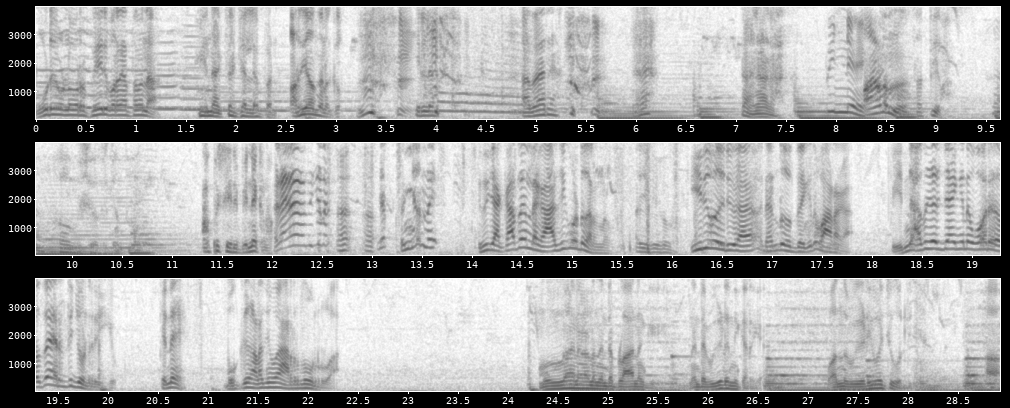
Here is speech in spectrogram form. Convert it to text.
കൂടെയുള്ളവർ പേര് പറയാത്തവനാ. ഈ നച്ച ചെല്ലപ്പൻ. അറിയാം നിനക്ക്. ഇല്ല. അതാരാ? ഏ? ഞാനാടാ പിന്നെ? ആണെന്ന് സത്യം. ഓ, വിശ്വസിക്കാൻ തോന്നുന്നു. അപ്പൊ ശരി പിന്നെ കാണാം. നിക്കടെ. ഞാൻ- ഇങ്ങ് ഇത് ചക്കാത്തല്ല കാശും കൊണ്ട് തരണം. അയ്യോ. ഇരുപത് രൂപ രണ്ട് ദിവസത്തേക്കിന് വാടക. പിന്നെ അത് കഴിഞ്ഞാൽ ഇങ്ങനെ ഓരോ ദിവസം ഇരട്ടിക്കൊണ്ടിരിക്കും പിന്നെ ബുക്ക് കളഞ്ഞു പോയി അറുന്നൂറ് രൂപ. മുങ്ങാനാണ് നിന്റെ പ്ലാനെങ്കിൽ നിന്റെ വീട് എനിക്കറിയാം. വന്ന് വീടി വെച്ച് കൊല്ലിഞ്ഞു ആ.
